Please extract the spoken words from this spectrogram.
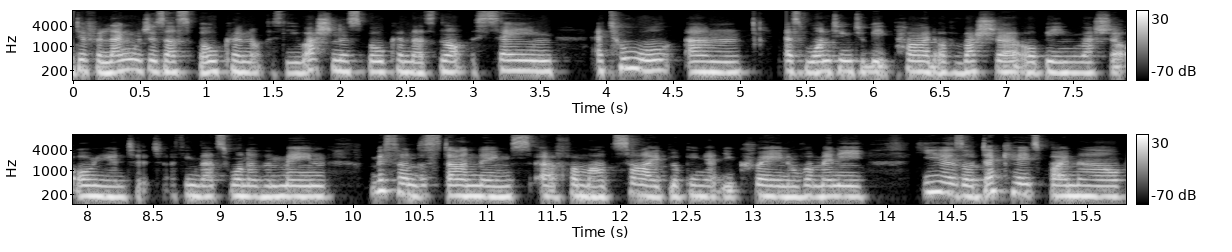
different languages are spoken. Obviously, Russian is spoken. That's not the same at all um, as wanting to be part of Russia or being Russia oriented. I think that's one of the main misunderstandings uh, from outside looking at Ukraine over many years or decades by now.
